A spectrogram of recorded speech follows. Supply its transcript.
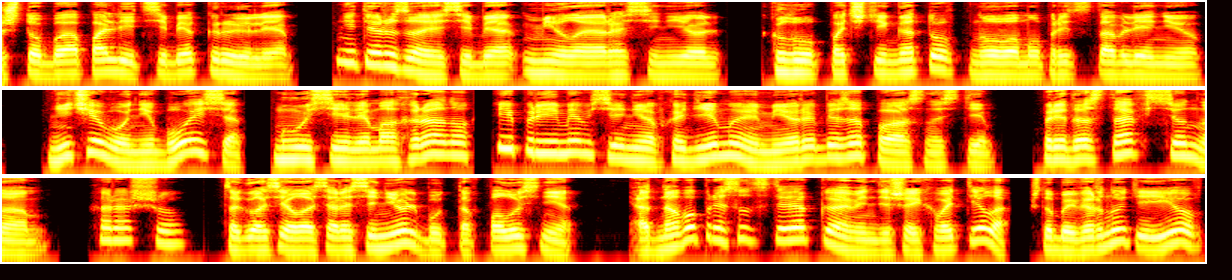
чтобы опалить себе крылья. Не терзай себя, милая Рассиньоль. Клуб почти готов к новому представлению. Ничего не бойся, мы усилим охрану и примем все необходимые меры безопасности. Предоставь все нам. Хорошо, согласилась Рассиньоль, будто в полусне. Одного присутствия Кавендишей хватило, чтобы вернуть ее в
